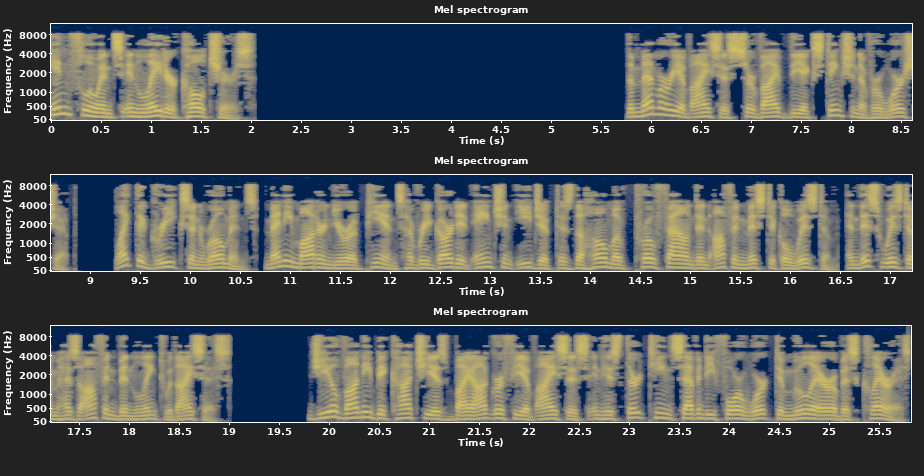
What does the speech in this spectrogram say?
Influence in later cultures The memory of Isis survived the extinction of her worship. Like the Greeks and Romans, many modern Europeans have regarded ancient Egypt as the home of profound and often mystical wisdom, and this wisdom has often been linked with Isis. Giovanni Boccaccio's biography of Isis in his 1374 work De Mulieribus Claris,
